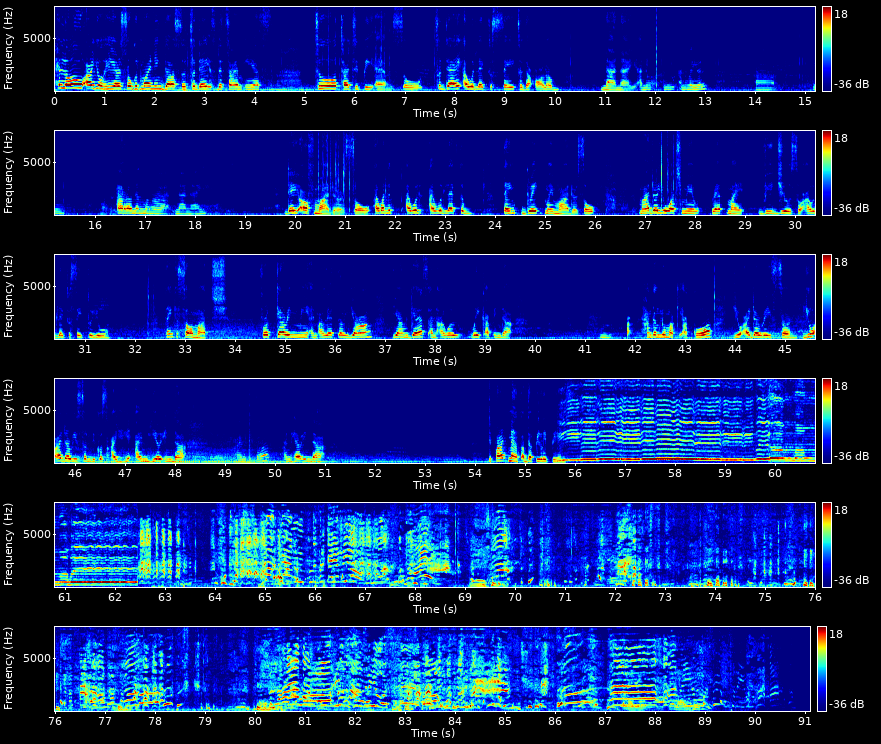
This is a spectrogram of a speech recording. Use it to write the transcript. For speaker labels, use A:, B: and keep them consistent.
A: Hello, are you here? So good morning guys. So today is the time is 2:30 p.m. So today I would like to say to the all of nanay. Ano ano, ano ngayon? Ah, yung araw ng mga nanay. Day of Mother. So I would I would I would like to thank great my mother. So mother, you watch me with my video. So I would like to say to you, thank you so much for carrying me. I'm a little young, youngest, and I will wake up in the pa- hanggang lumaki ako, you are the reason. You are the reason because I I'm here in the to? I'm here in the Department of the Philippines.
B: Serius!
